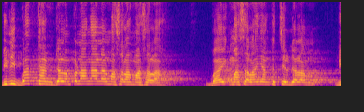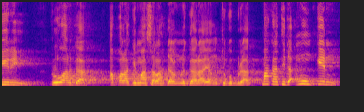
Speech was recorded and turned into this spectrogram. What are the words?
dilibatkan dalam penanganan masalah-masalah baik masalah yang kecil dalam diri keluarga apalagi masalah dalam negara yang cukup berat maka tidak mungkin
